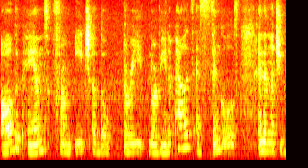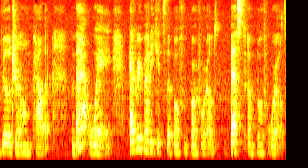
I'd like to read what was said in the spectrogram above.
all the pans from each of the three Norvina palettes as singles and then let you build your own palette. That way, everybody gets the both of both worlds, best of both worlds.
